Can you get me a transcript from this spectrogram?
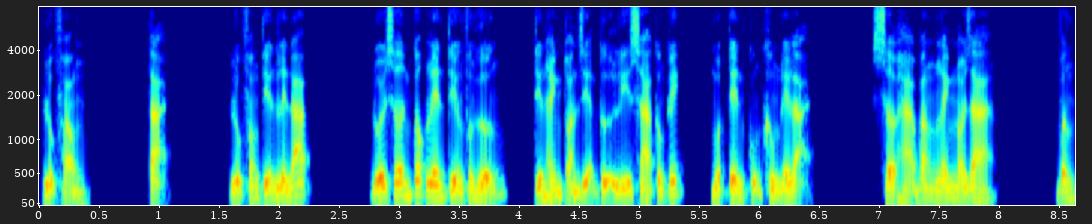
lục phong! Tại, lục phong tiến lên đáp. Đối sơn cốc lên tiếng phương hướng, tiến hành toàn diện cự ly xa công kích, một tên cũng không để lại. Sở hà băng lãnh nói ra vâng.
